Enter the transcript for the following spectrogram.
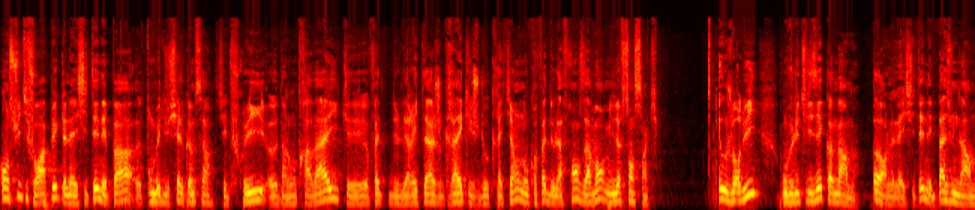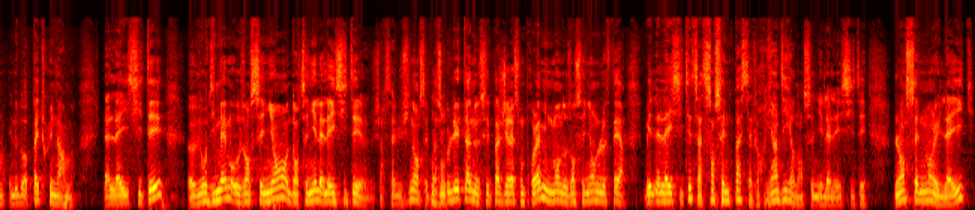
Ensuite, il faut rappeler que la laïcité n'est pas euh, tombée du ciel comme ça. C'est le fruit euh, d'un long travail, qui est en fait de l'héritage grec et judéo-chrétien, donc en fait de la France d'avant 1905. Et aujourd'hui, on veut l'utiliser comme arme. Or, la laïcité n'est pas une arme et ne doit pas être une arme. La laïcité, euh, on dit même aux enseignants d'enseigner la laïcité. C'est hallucinant, c'est parce mhm. que l'État ne sait pas gérer son problème, il demande aux enseignants de le faire. Mais la laïcité, ça s'enseigne pas, ça veut rien dire d'enseigner la laïcité. L'enseignement est laïque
